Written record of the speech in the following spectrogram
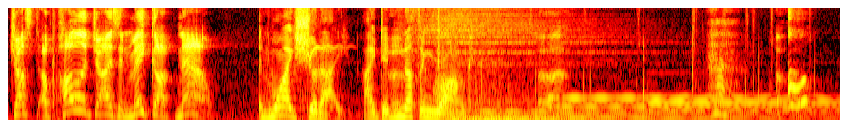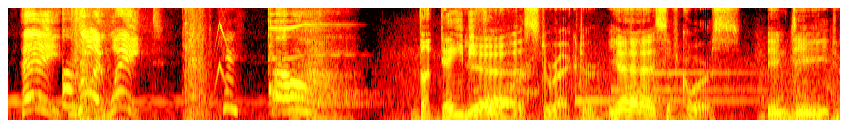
just apologize and make up now? And why should I? I did nothing wrong. Oh. Hey, oh. Roy, wait! Hmm. Oh. The day before. Yes, Director. Yes, of course. Indeed.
